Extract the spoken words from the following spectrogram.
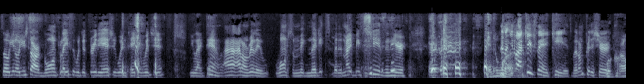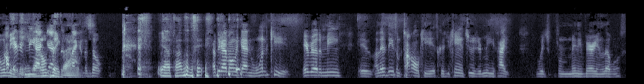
So, you know, you start going places with your 3DS you wouldn't take it with you. You're like, damn, I, I don't really want some McNuggets, but it might be some kids in here. in the world. You know, I keep saying kids, but I'm pretty sure We're grown men. Me I got like an adult. yeah, probably. I think I've only gotten one kid. Every other Mii is unless these some tall kids because you can't choose your Mii's height, which from many varying levels.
